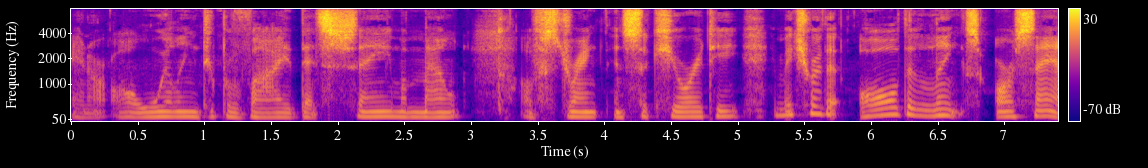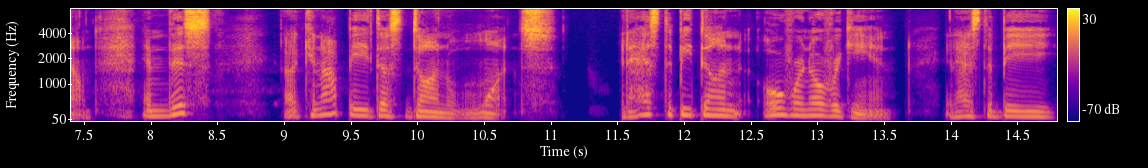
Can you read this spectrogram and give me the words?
and are all willing to provide that same amount of strength and security, and make sure that all the links are sound. And this uh, cannot be just done once. It has to be done over and over again. It has to be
